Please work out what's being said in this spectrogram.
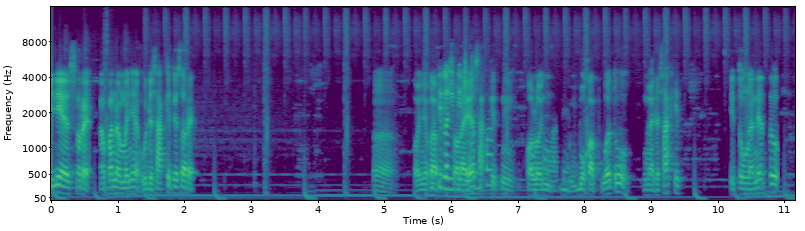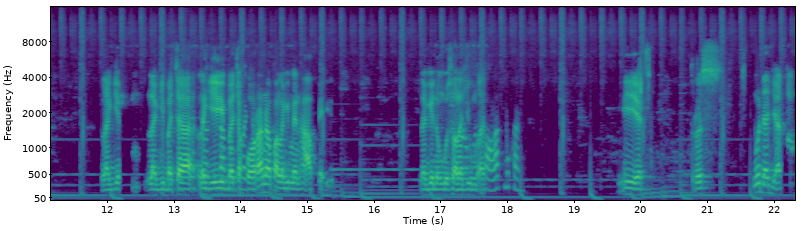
ini ya sore. Apa namanya? Udah sakit ya sore? Eh, kalau nyokap lagi Soraya sakit nih. Kalau ya. bokap gua tuh nggak ada sakit. Hitungannya tuh lagi lagi baca lagi baca baca koran Quran. apa lagi main HP gitu. Lagi nunggu Dia sholat Jumat. sholat bukan? Iya. Terus gua udah jatuh.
